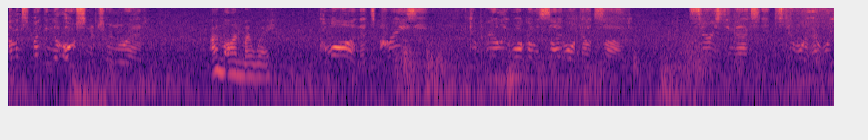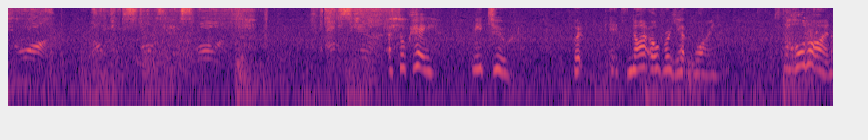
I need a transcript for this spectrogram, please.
I'm expecting the ocean to turn red. I'm on my way. Come on, that's crazy. You can barely walk on the sidewalk outside. Seriously, Max, stay wherever you are. I don't think the storm's getting smaller. Scared. That's okay. Me too. But it's not over yet, Warren. So hold on.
